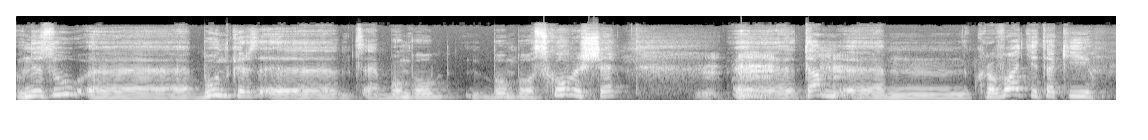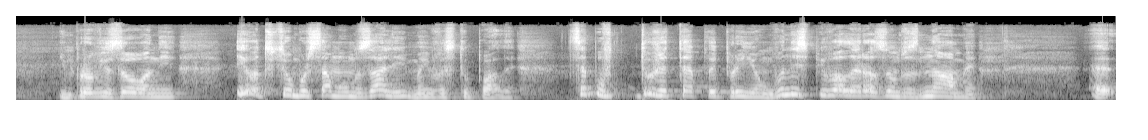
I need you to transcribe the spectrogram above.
Внизу е, бункер, е, це бомбосховище. Е, там е, кроваті такі імпровізовані. І от в цьому ж самому залі ми виступали. Це був дуже теплий прийом. Вони співали разом з нами. Е,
